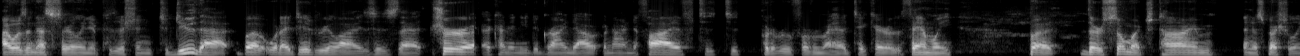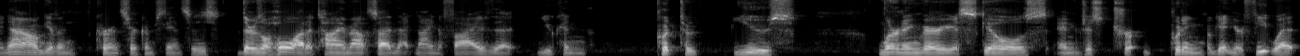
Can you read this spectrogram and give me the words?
I wasn't necessarily in a position to do that. But what I did realize is that, sure, I kind of need to grind out a nine to five to, to put a roof over my head, take care of the family. But there's so much time, and especially now, given current circumstances, there's a whole lot of time outside that nine to five that you can put to use learning various skills and just tr- putting getting your feet wet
